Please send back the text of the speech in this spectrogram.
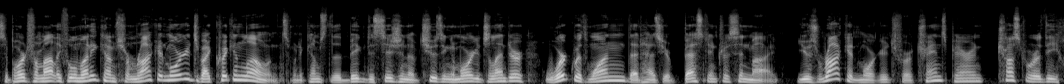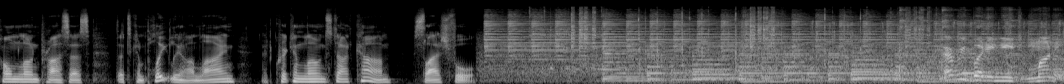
Support for Motley Fool Money comes from Rocket Mortgage by Quicken Loans. When it comes to the big decision of choosing a mortgage lender, work with one that has your best interests in mind. Use Rocket Mortgage for a transparent, trustworthy home loan process that's completely online at quickenloans.com/fool. Everybody needs money.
